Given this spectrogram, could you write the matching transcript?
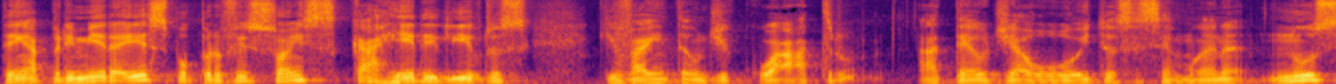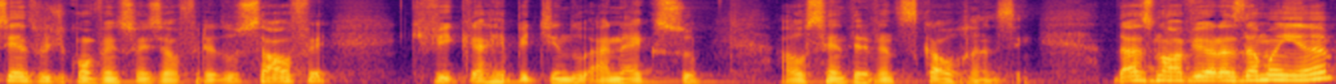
Tem a primeira Expo Profissões, Carreira e Livros, que vai então de 4 até o dia 8, essa semana, no Centro de Convenções Alfredo Salfer, que fica, repetindo, anexo ao Centro Eventos Carl Hansen. Das 9 horas da manhã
